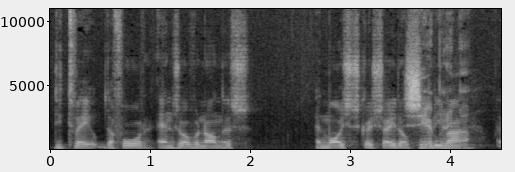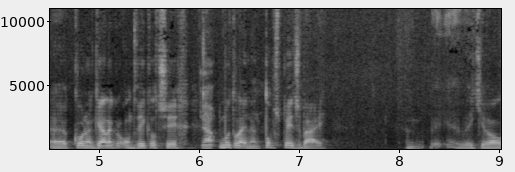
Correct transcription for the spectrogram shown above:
Die twee daarvoor, Enzo Fernandes en Moises Caicedo, Zeer prima. Eh Conor Gallagher ontwikkelt zich. Ja. Er moet alleen een topspits bij. Eh, Weet je wel,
